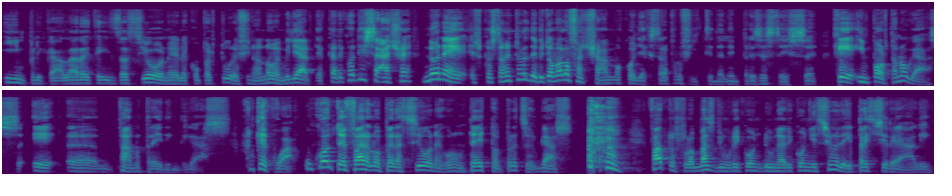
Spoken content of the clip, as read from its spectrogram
implica la reteizzazione e le coperture fino a 9 miliardi a carico di SACE, non è scostamento del debito, ma lo facciamo con gli extra profitti delle imprese stesse che importano gas e eh, fanno trading di gas. Anche qua, un conto è fare l'operazione con un tetto al prezzo del gas fatto sulla base di, un ricon- di una ricognizione dei prezzi reali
